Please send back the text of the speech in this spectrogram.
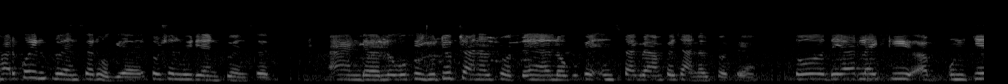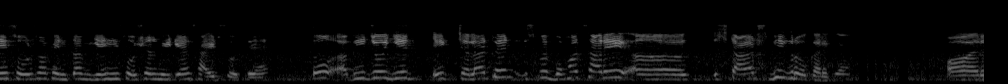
हर कोई इन्फ्लुएंसर हो गया है सोशल मीडिया इन्फ्लुएंसर एंड लोगों के यूट्यूब चैनल्स होते हैं लोगों के इंस्टाग्राम पे चैनल्स होते हैं। तो दे आर लाइक कि अब उनके सोर्स ऑफ़ इनकम यही सोशल मीडिया साइट्स होते हैं। तो अभी जो ये एक चला ट्रेंड इसमें बहुत सारे स्टार्स भी ग्रो कर गए और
